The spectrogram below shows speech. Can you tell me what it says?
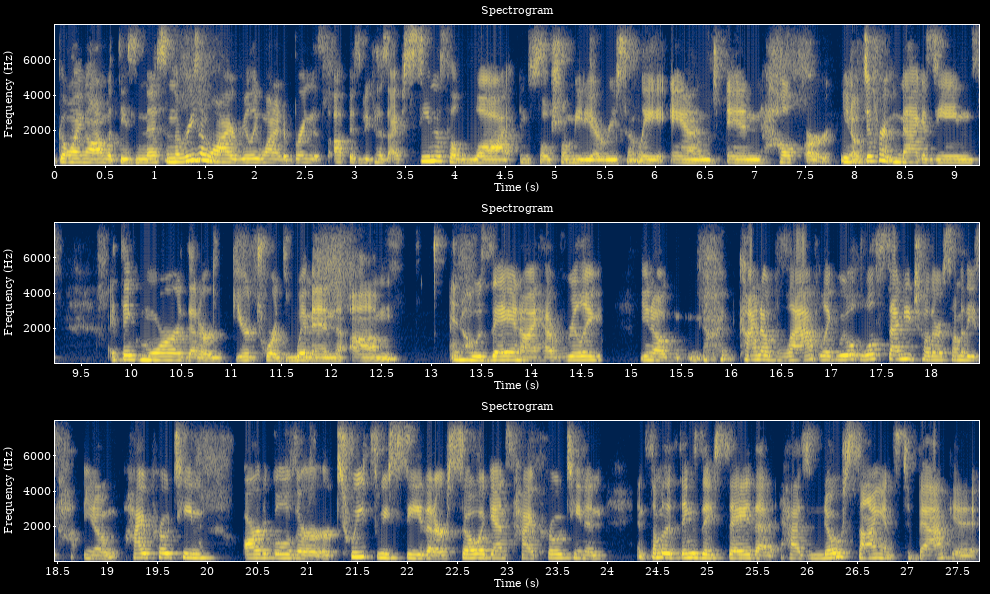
going on with these myths. And the reason why I really wanted to bring this up is because I've seen this a lot in social media recently and in health or, you know, different magazines. I think more that are geared towards women. Um, and Jose and I have really, you know, kind of laugh. Like we'll we'll send each other some of these, you know, high protein articles or, or tweets we see that are so against high protein and and some of the things they say that has no science to back it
